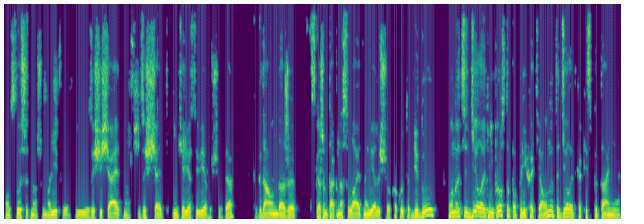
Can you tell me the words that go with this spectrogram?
Он слышит наши молитвы и защищает нас, защищает интересы верующих, да. Когда Он даже скажем так, насылает на верующего какую-то беду, он это делает не просто по прихоти, а он это делает как испытание.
